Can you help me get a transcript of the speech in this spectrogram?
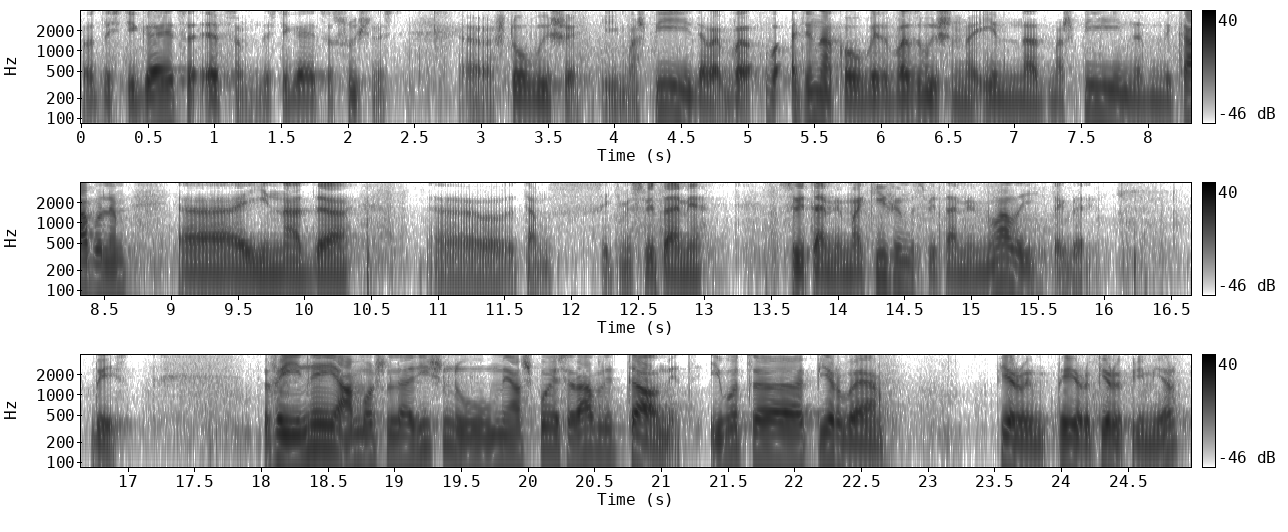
э, достигается эцем, достигается сущность, э, что выше. И Машпи одинаково возвышено и над Машпи, и над Микабелем, э, и над там, с этими светами, светами Макифем, светами Малой и так далее. Бейс. Вейней Амошла Ришин у Мяшпоис Равли Талмит. И вот первое, первый, первый, первый пример –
